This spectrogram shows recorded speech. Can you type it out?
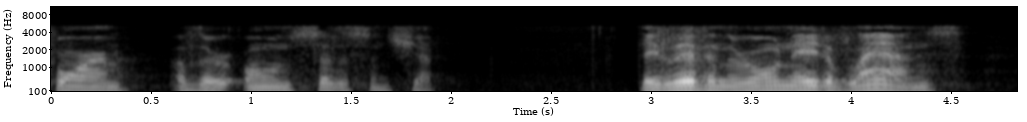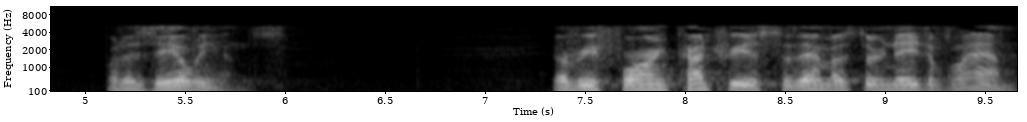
form of their own citizenship. They live in their own native lands, but as aliens. Every foreign country is to them as their native land,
